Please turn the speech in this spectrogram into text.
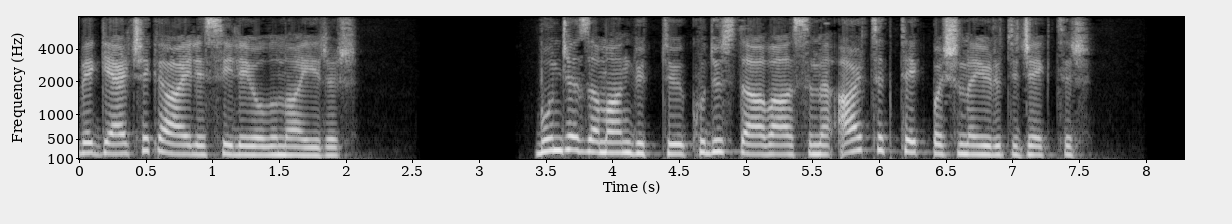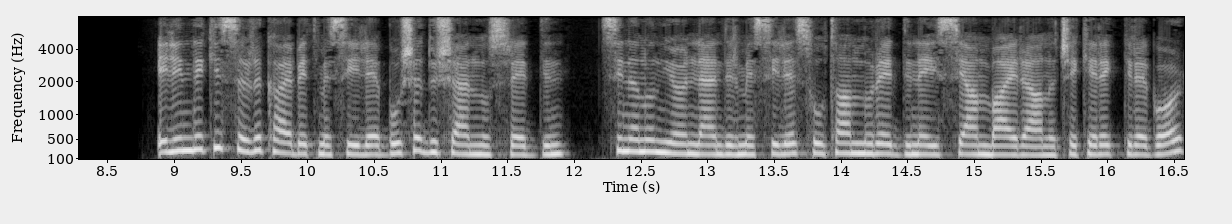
ve gerçek ailesiyle yolunu ayırır. Bunca zaman güttüğü Kudüs davasını artık tek başına yürütecektir. Elindeki sırrı kaybetmesiyle boşa düşen Nusreddin, Sinan'ın yönlendirmesiyle Sultan Nureddin'e isyan bayrağını çekerek Gregor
